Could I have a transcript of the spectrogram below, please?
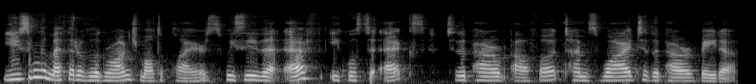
Using the method of Lagrange multipliers, we see that f equals to x to the power of alpha times y to the power of beta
